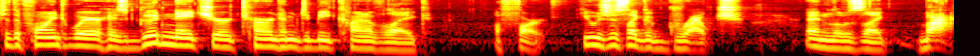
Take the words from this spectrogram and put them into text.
to the point where his good nature turned him to be kind of like a fart. He was just like a grouch and was like, bah.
